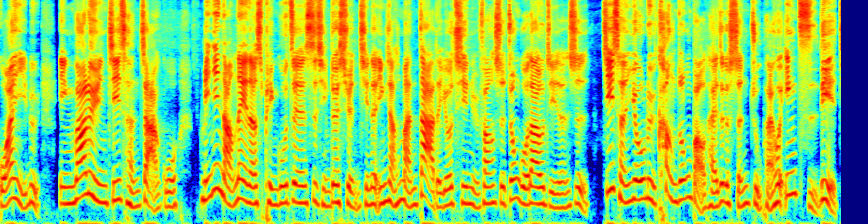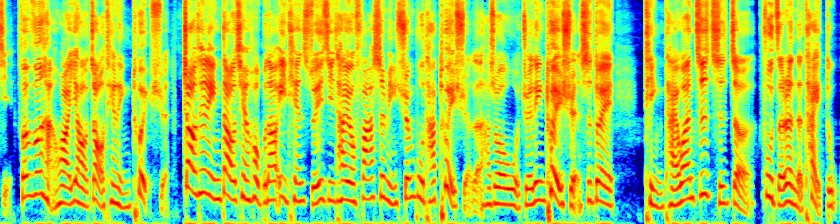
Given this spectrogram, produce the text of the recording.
国安疑虑，引发绿营基层炸锅。民进党内呢是评估这件事情对选情的影响是蛮大的，尤其女方是中国大陆籍人士，基层忧虑抗中保台这个神主牌会因此裂解，纷纷喊话要赵天麟退选。赵天麟道歉后不到一天，随即他又发声明宣布他退选了。他说：“我决定退选是对挺台湾支持者负责任的态度。”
